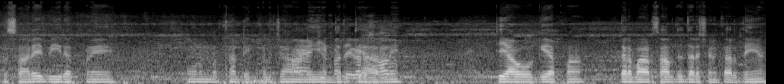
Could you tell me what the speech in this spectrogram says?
ਹਮ, ਸਾਰੇ ਵੀਰ ਆਪਣੇ ਹੁਣ ਮੱਥਾ ਟੇਕਣ ਜਾਣ ਲਈ ਅੰਦਰ ਤਿਆਰ ਨੇ। ਤੇ ਆਓ ਅੱਗੇ ਆਪਾਂ ਦਰਬਾਰ ਸਾਹਿਬ ਦੇ ਦਰਸ਼ਨ ਕਰਦੇ ਹਾਂ।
